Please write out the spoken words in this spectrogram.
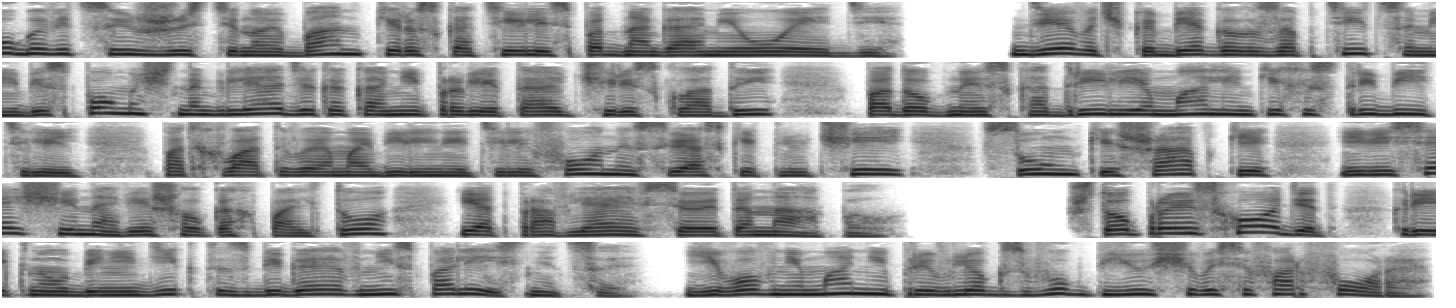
Пуговицы из жестяной банки раскатились под ногами у Эдди. Девочка бегала за птицами, беспомощно глядя, как они пролетают через склады, подобно эскадрилье маленьких истребителей, подхватывая мобильные телефоны, связки ключей, сумки, шапки и висящие на вешалках пальто и отправляя все это на пол. «Что происходит?» — крикнул Бенедикт, сбегая вниз по лестнице. Его внимание привлек звук бьющегося фарфора.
